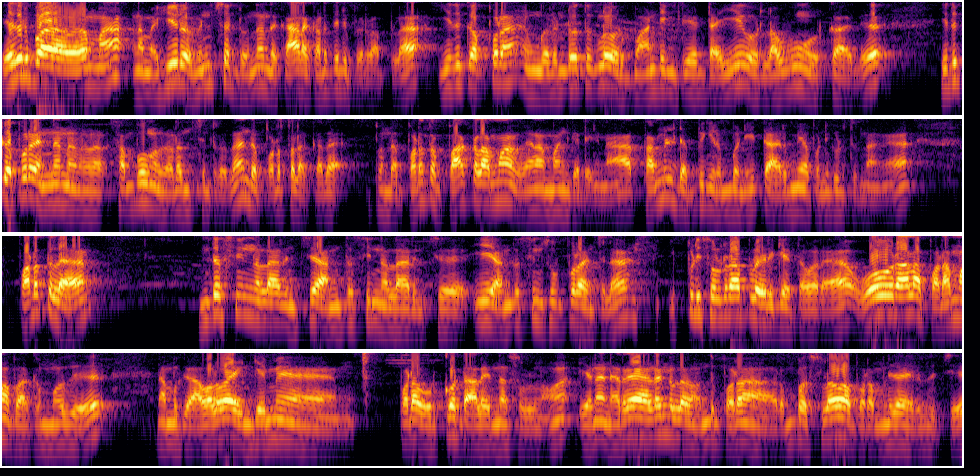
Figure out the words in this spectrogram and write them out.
எதிர்பாராமல் நம்ம ஹீரோ வின்சென்ட் வந்து அந்த காரை கடத்திட்டு போயிடுறாப்புல. இதுக்கப்புறம் இவங்க ரெண்டுத்துக்குள்ள ஒரு பாண்டிங் கிரியேட் ஆகி ஒரு லவ்வும் இருக்காது இதுக்கப்புறம் என்னென்ன சம்பவங்கள் நடந்துச்சுன்றது தான் இந்த படத்தில் கதை. இப்போ இந்த படத்தை பார்க்கலாமா வேணாமான்னு கேட்டிங்கன்னா தமிழ் டப்பிங் ரொம்ப நீட்டாக அருமையாக பண்ணி கொடுத்துருந்தாங்க. படத்தில் இந்த சீன் நல்லா இருந்துச்சு அந்த சீன் நல்லா இருந்துச்சு. ஏ அந்த சீன் சூப்பராக இருந்துச்சுல. இப்படி சொல்கிறாப்புல இருக்கே தவிர ஓவராலாக படமாக பார்க்கும்போது நமக்கு அவ்வளோவா எங்கேயுமே படம் ஒர்க் அவுட் ஆலைன்னு தான் சொல்லணும். ஏன்னா நிறைய இடங்களில் வந்து படம் ரொம்ப ஸ்லோவாக போகிற மாதிரி தான் இருந்துச்சு.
